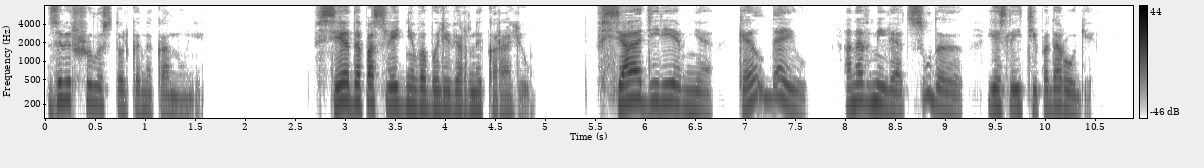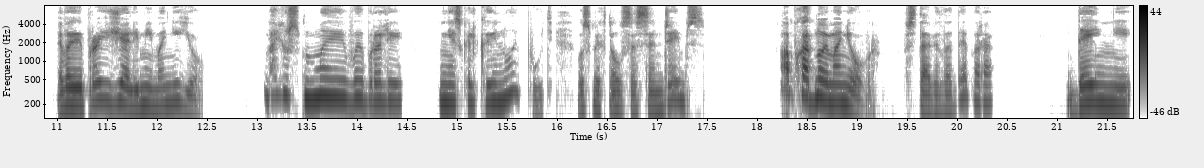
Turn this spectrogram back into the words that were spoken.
завершилось только накануне. Все до последнего были верны королю. Вся деревня Келдейл, она в миле отсюда, если идти по дороге. Вы проезжали мимо нее. — Боюсь, мы выбрали несколько иной путь, — усмехнулся Сент-Джеймс. — Обходной маневр, — вставила Дебора. Дэнни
